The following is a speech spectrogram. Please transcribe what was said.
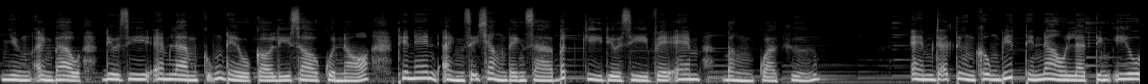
Nhưng anh bảo điều gì em làm cũng đều có lý do của nó, thế nên anh sẽ chẳng đánh giá bất kỳ điều gì về em bằng quá khứ. Em đã từng không biết thế nào là tình yêu,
